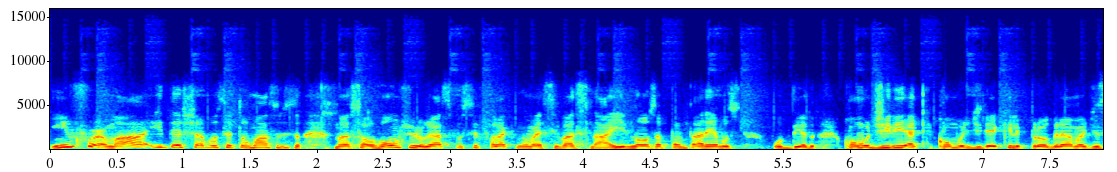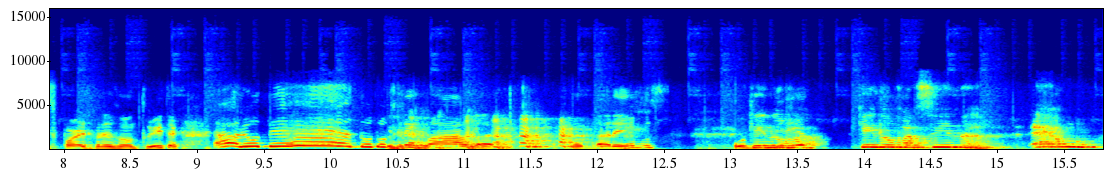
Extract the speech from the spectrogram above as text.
informar e deixar você tomar a sua decisão. Nós só vamos te julgar se você falar que não vai se vacinar. Aí nós apontaremos o dedo. Como diria, como diria aquele programa de esporte que eles vão no Twitter, olha o dedo do Trembala. apontaremos o Quem não, dedo. va- quem não vacina é um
